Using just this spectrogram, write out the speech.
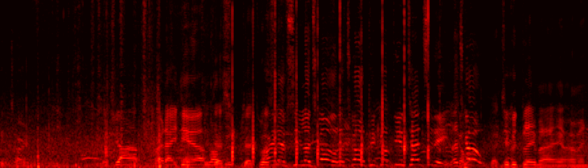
Good turn. Good job. Right idea. That's, that All was, right, FC, let's go. Let's go. Pick up the intensity. Let's come go. on. That's a good play, man. Ermin.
